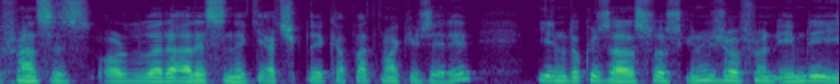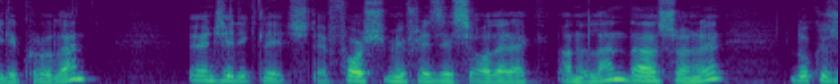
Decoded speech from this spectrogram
Fransız orduları arasındaki açıklığı kapatmak üzere 29 Ağustos günü Joffre'un emri ile kurulan öncelikle işte Foch müfrezesi olarak anılan daha sonra 9.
